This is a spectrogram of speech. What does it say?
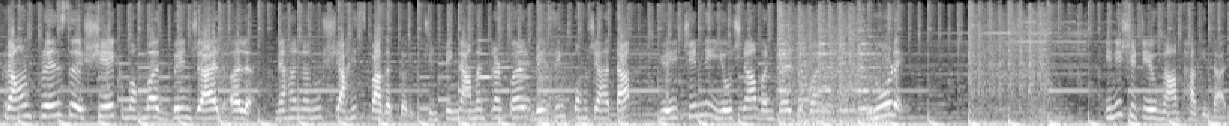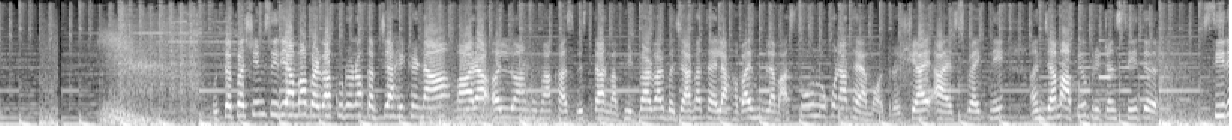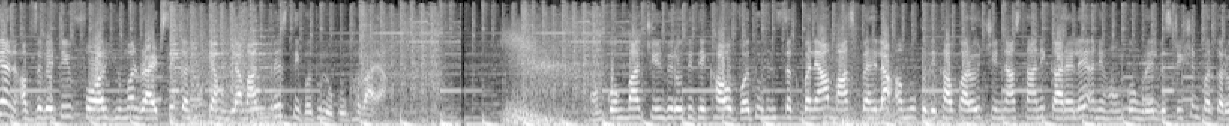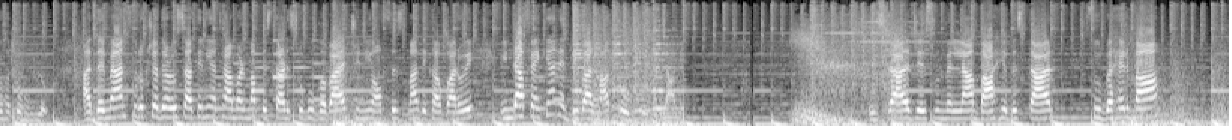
crown prince Sheikh Mohammed bin Zayed Al નહયાનનું શાહી સ્વાગત કર્યું. જિનપિંગના આમંત્રણ પર બેઝિંગ પહોંચ્યા હતા. યુએ ચીનની યોજના વન બેલ્ટ વન રોડ ઇનિશિયેટિવમાં ભાગીદારી. ઉત્તર પશ્ચિમ સિરિયામાં બળવાખોરોના કબજા હેઠળના મારા અલ લાંગુમાં ખાસ વિસ્તારમાં ભીડભાડવાર બજારમાં થયેલા હવાઈ હુમલામાં સોળ લોકોના થયા મોત. રશિયાએ આ એર સ્ટ્રાઇકને અંજામ આપ્યો. બ્રિટન સ્થિત સિરિયન ઓબ્ઝર્વેટિવ ફોર હ્યુમન રાઇટ્સે કહ્યું કે હુમલામાં ત્રીસથી વધુ લોકો ઘવાયા. હોંગકોંગમાં ચીન વિરોધી દેખાવો વધુ હિંસક બન્યા. માસ પહેલા અમુક દેખાવકારોએ ચીનના સ્થાનિક કાર્યાલય અને હોંગકોંગ રેલવે સ્ટેશન પર કર્યો હતો હુમલો. આ દરમિયાન સુરક્ષા દળો સાથેની અથડામણમાં પિસ્તાળીસ લોકો ઘવાયા. ચીની ઓફિસમાં દેખાવકારોએ ઈંડા ફેંક્યા અને દિવાલમાં તોડફોડ મચાવી ઇઝરાયલ જેસુલમેલના બાહ્ય વિસ્તાર સુબહેરમાં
